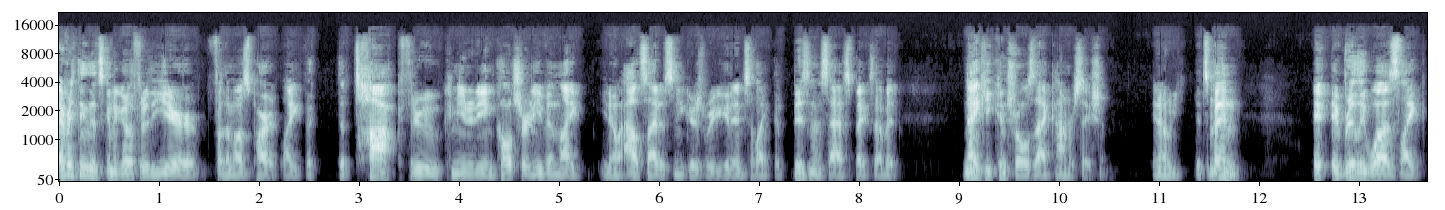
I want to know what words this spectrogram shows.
everything that's going to go through the year for the most part, like the the talk through community and culture and even like, you know, outside of sneakers where you get into like the business aspects of it, Nike controls that conversation. You know, it's mm-hmm. been it, it really was like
